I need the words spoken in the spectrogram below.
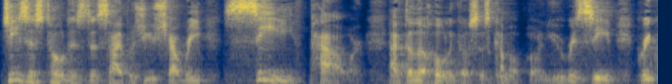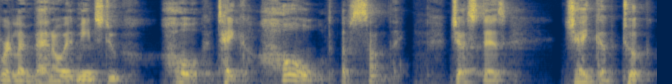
Jesus told his disciples, you shall receive power after the Holy Ghost has come upon you. Receive. Greek word lambano. It means to hold, take hold of something. Just as Jacob took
